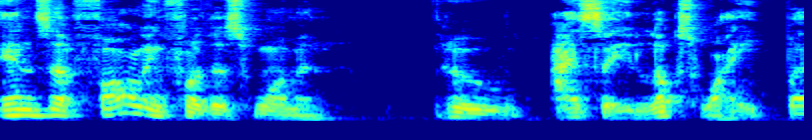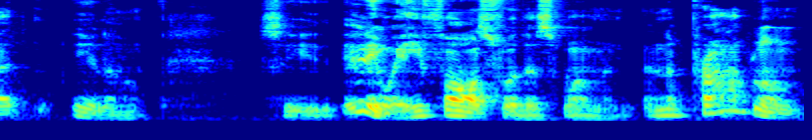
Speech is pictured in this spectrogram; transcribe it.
ends up falling for this woman who I say looks white, but you know, see, anyway, he falls for this woman. And the problem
